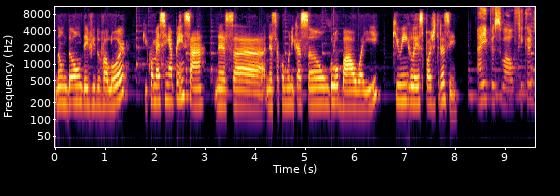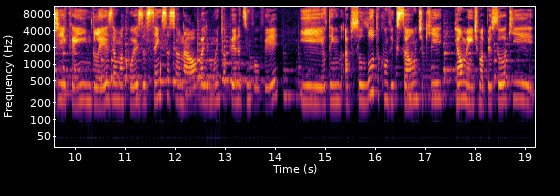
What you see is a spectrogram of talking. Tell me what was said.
não dão devido valor, que comecem a pensar nessa, nessa comunicação global aí que o inglês pode trazer. Aí, pessoal, fica a dica, hein? Inglês é uma coisa sensacional, vale muito a pena desenvolver e eu tenho absoluta convicção de que realmente uma pessoa que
